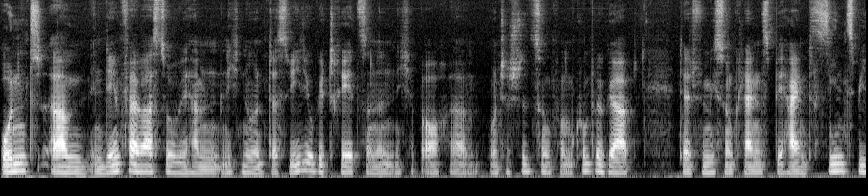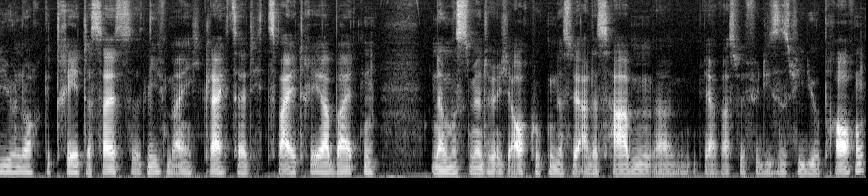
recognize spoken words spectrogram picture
Und ähm, in dem Fall war es so, wir haben nicht nur das Video gedreht, sondern ich habe auch ähm, Unterstützung vom Kumpel gehabt. Der hat für mich so ein kleines Behind-the-Scenes-Video noch gedreht. Das heißt, es liefen eigentlich gleichzeitig zwei Dreharbeiten. Und da mussten wir natürlich auch gucken, dass wir alles haben, ähm, ja, was wir für dieses Video brauchen.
